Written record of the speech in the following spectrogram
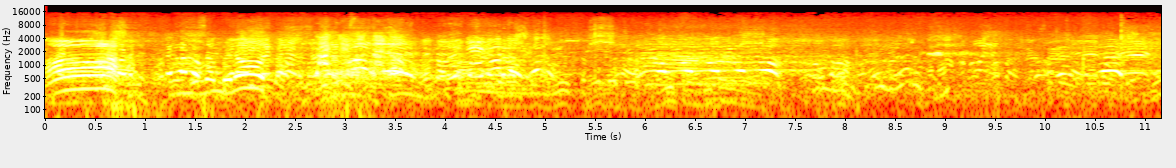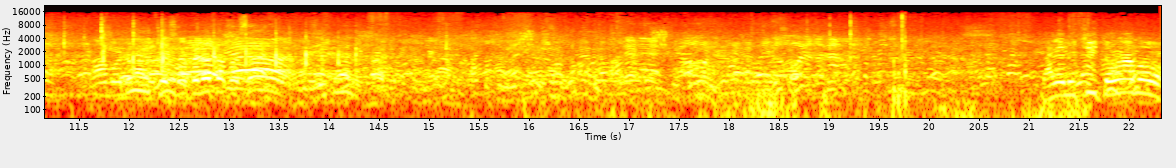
¡Ah! Pelota! ¡Vamos, Lucho! ¡Esa pelota pasada! Dale, Luchito, vamos.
